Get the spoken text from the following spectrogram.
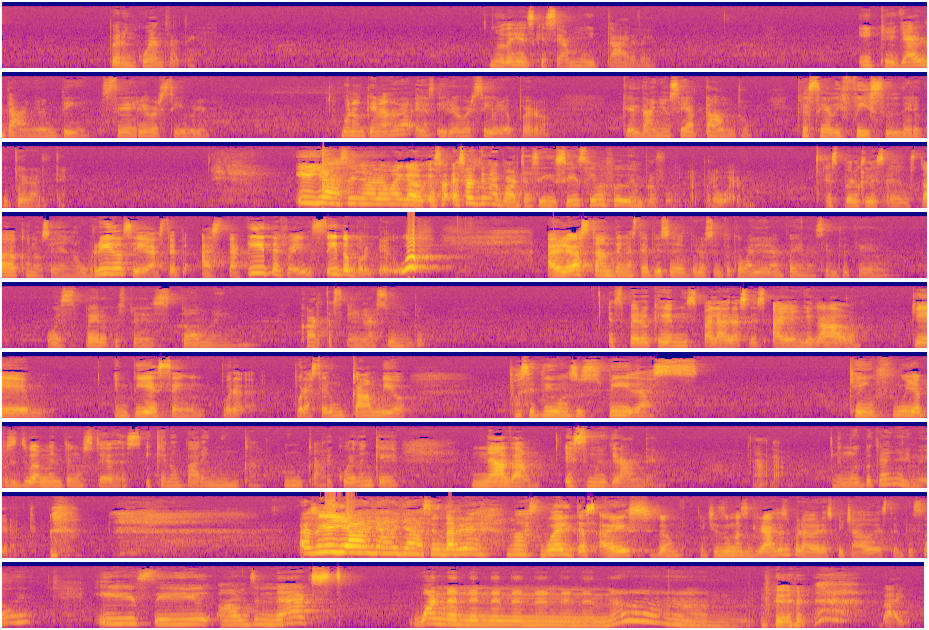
pero encuéntrate. No dejes que sea muy tarde y que ya el daño en ti sea irreversible. Bueno, aunque nada es irreversible, pero que el daño sea tanto que sea difícil de recuperarte. Y ya, señora, oh my God, esa, esa última parte, sí, sí, sí me fue bien profunda, pero bueno. Espero que les haya gustado, que no se hayan aburrido. Si llegaste hasta aquí, te felicito porque hablé bastante en este episodio, pero siento que valió la pena. Siento que, o espero que ustedes tomen cartas en el asunto. Espero que mis palabras les hayan llegado, que empiecen por, por hacer un cambio positivo en sus vidas, que influya positivamente en ustedes y que no paren nunca, nunca. Recuerden que nada es muy grande, nada, ni muy pequeño ni muy grande. Así que ya, ya, ya, sin darle más vueltas a esto, muchísimas gracias por haber escuchado este episodio. Y see you on the next one. Bye.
